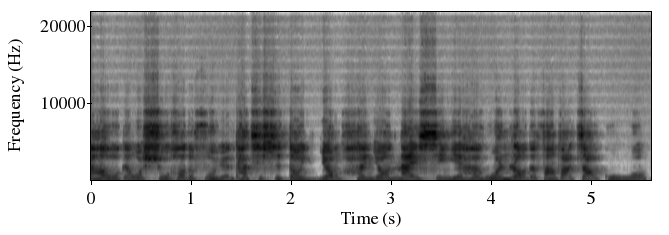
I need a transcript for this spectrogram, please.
然后我跟我术后的复原，他其实都用很有耐心也很温柔的方法照顾我。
